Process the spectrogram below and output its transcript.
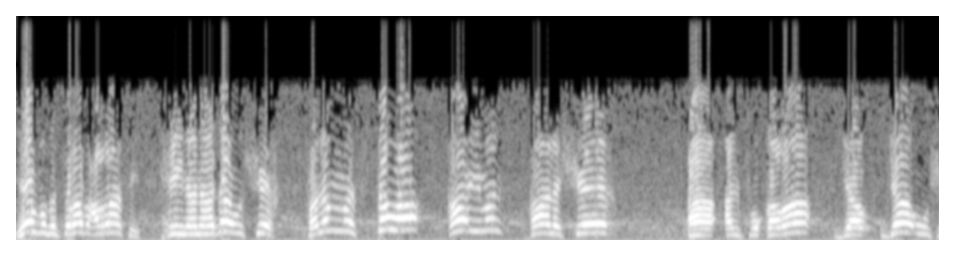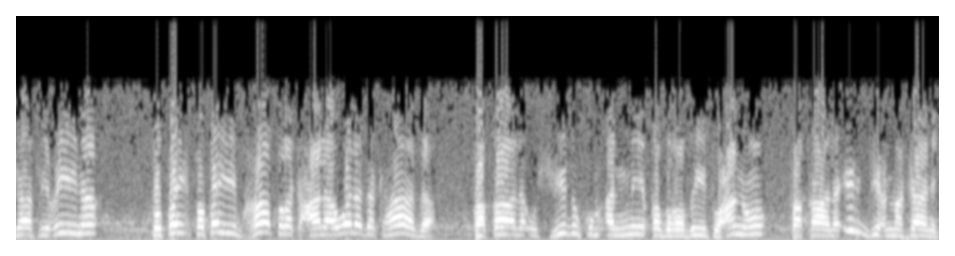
ينفض التراب عن رأسه. حين ناداه الشيخ فلما استوى قائما قال الشيخ آه الفقراء جاءوا شافعين تطيب خاطرك على ولدك هذا. فقال أشهدكم أني قد رضيت عنه. فقال ارجع مكانك.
